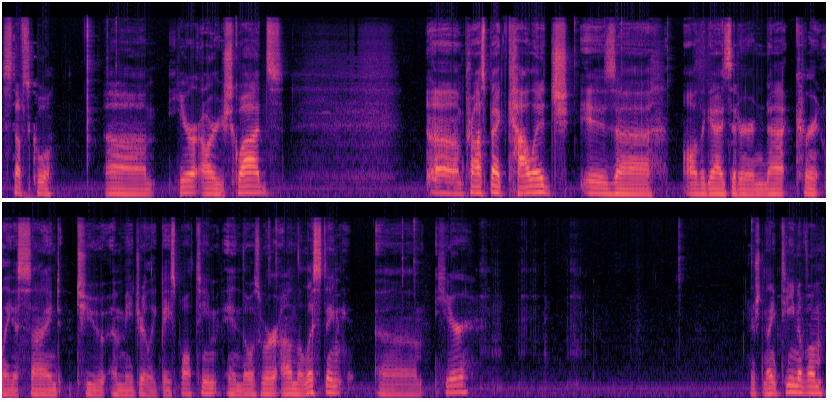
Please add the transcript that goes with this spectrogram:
Stuff's cool. Um, here are your squads. Um, Prospect College is uh, all the guys that are not currently assigned to a Major League Baseball team, and those were on the listing um, here. There's 19 of them,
